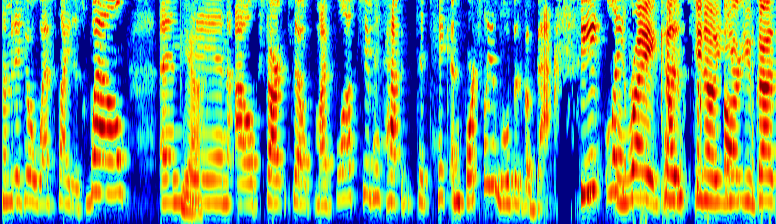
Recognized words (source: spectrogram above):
I'm going to do a website as well and yeah. then I'll start. So my floss tube has happened to take, unfortunately, a little bit of a back seat lately. Right, because so you know you, have got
